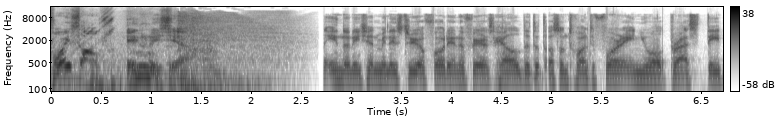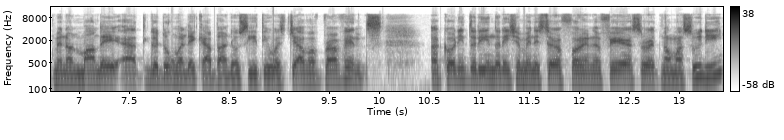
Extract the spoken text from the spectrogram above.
Voice of Indonesia. The Indonesian Ministry of Foreign Affairs held the 2024 annual press statement on Monday at Gedung Merdeka, Bandung City, West Java Province. According to the Indonesian Minister of Foreign Affairs, Retno Marsudi,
